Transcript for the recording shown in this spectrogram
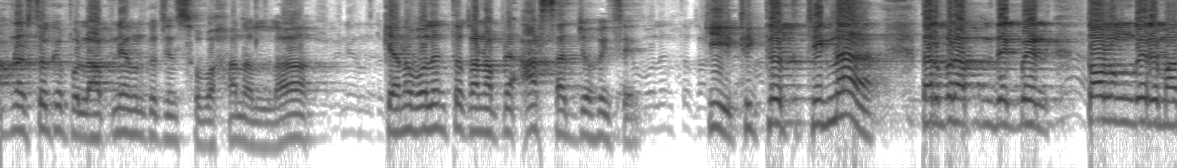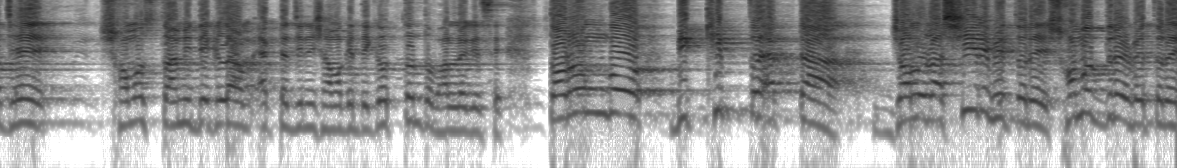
আপনার চোখে পড়ল, আপনি এখন করছেন সোবাহান আল্লাহ কেন বলেন তো? কারণ আপনি আশ্চর্য হয়েছে কি, ঠিক তো, ঠিক না? তারপর আপনি দেখবেন, তরঙ্গের মাঝে সমস্ত আমি দেখলাম, একটা জিনিস আমাকে দেখে অত্যন্ত ভালো লেগেছে। তরঙ্গ বিক্ষিপ্ত একটা জলরাশির ভেতরে, সমুদ্রের ভেতরে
